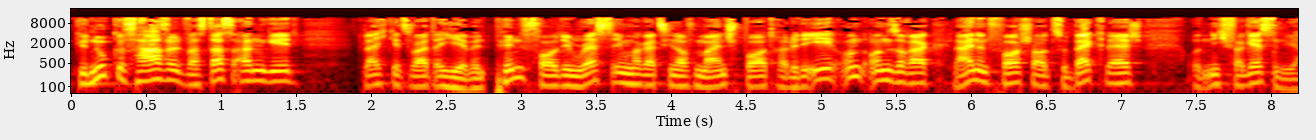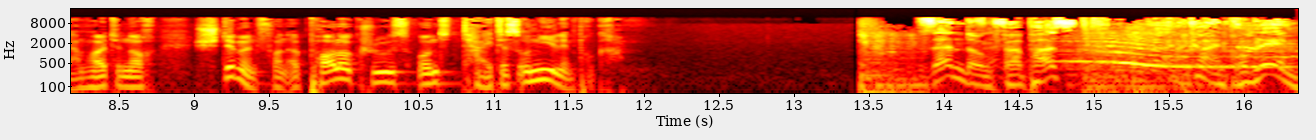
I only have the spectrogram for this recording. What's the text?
Genug gefaselt, was das angeht. Gleich geht's weiter hier mit Pinfall, dem Wrestling-Magazin auf meinsportradio.de und unserer kleinen Vorschau zu Backlash. Und nicht vergessen, wir haben heute noch Stimmen von Apollo Crews und Titus O'Neill im Programm. Sendung verpasst? Kein Problem.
